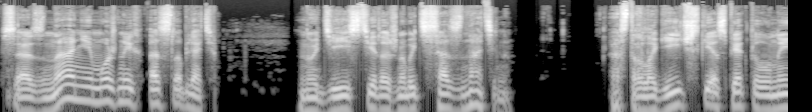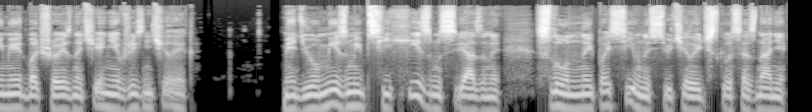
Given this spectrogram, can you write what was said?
Сознание можно их ослаблять, но действие должно быть сознательным. Астрологические аспекты Луны имеют большое значение в жизни человека. Медиумизм и психизм связаны с лунной пассивностью человеческого сознания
